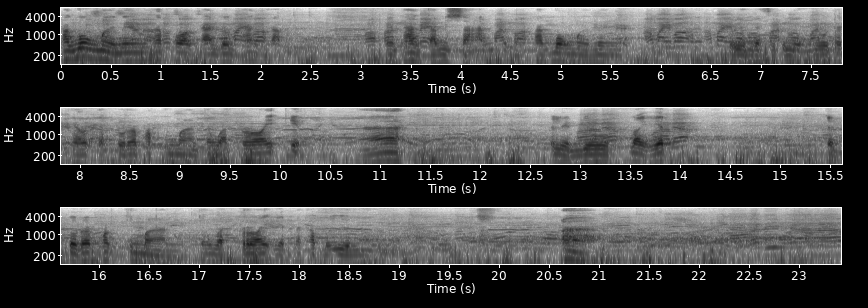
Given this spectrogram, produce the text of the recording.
พักวงมือหนึ่งครับเพราะการเดินทางกลับ เดินทางกลับอีสานพักวงมือหนึงเอาไม่บ่เอาไม่ปืนกับสิบเหรียญอยู่แถวจากตุรพักพิมานจังหวัดร้อยเอ็ดนะไปเหรียญอยู่ร้อยเอ็ดจากตุรพักพิมานจังหวัดร้อยเอ็ดนะครับมืออื่นอ่าสวัสดีครับ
